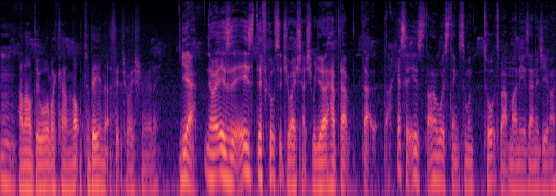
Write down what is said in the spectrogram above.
Mm. And I'll do all I can not to be in that situation, really. Yeah, no, it is. It is a difficult situation actually when you don't have that. That I guess it is. I always think someone talked about money as energy, and I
